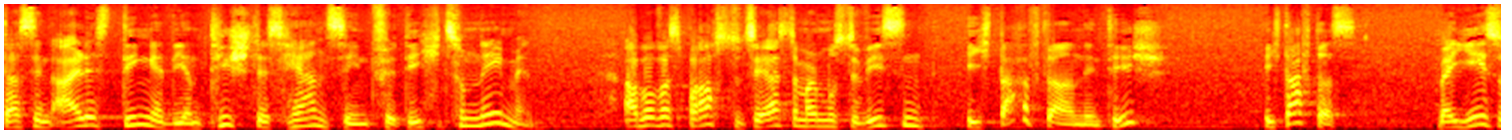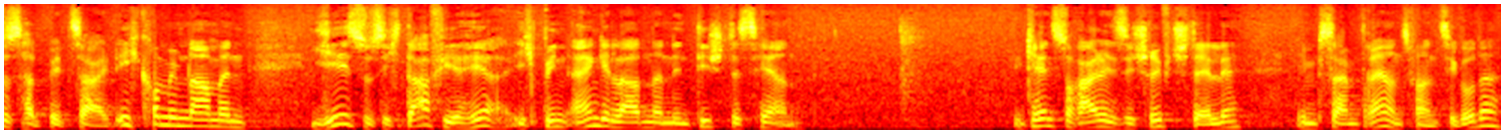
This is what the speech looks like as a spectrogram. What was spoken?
das sind alles Dinge, die am Tisch des Herrn sind für dich zum Nehmen. Aber was brauchst du? Zuerst einmal musst du wissen, ich darf da an den Tisch. Ich darf das, weil Jesus hat bezahlt. Ich komme im Namen Jesus, ich darf hierher. Ich bin eingeladen an den Tisch des Herrn. Ihr kennt doch alle diese Schriftstelle im Psalm 23, oder?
